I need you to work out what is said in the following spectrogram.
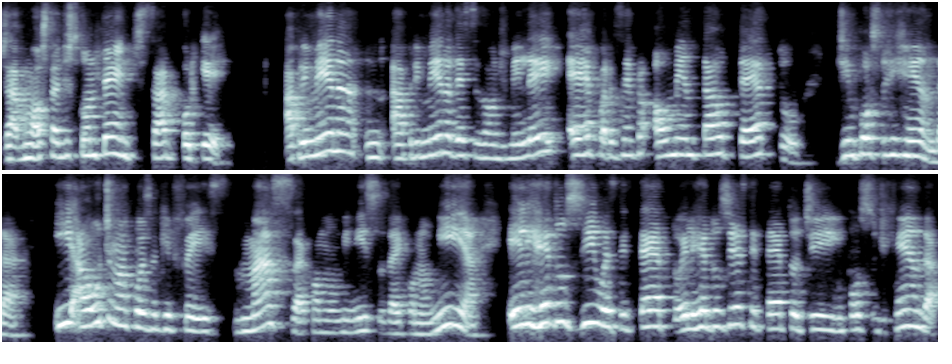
já mostra descontente, sabe? Porque a primeira, a primeira decisão de Milley é, por exemplo, aumentar o teto de imposto de renda. E a última coisa que fez Massa como ministro da Economia, ele reduziu esse teto, ele reduziu esse teto de imposto de renda,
